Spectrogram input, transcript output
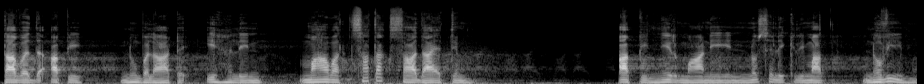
තවද අපි නුඹලාට ඉහලින් මාවත් සතක් සාදා ඇත්තෙමු. අපි නිර්මාණයෙන් නොසැලිකිලිමත් නොවීමු.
